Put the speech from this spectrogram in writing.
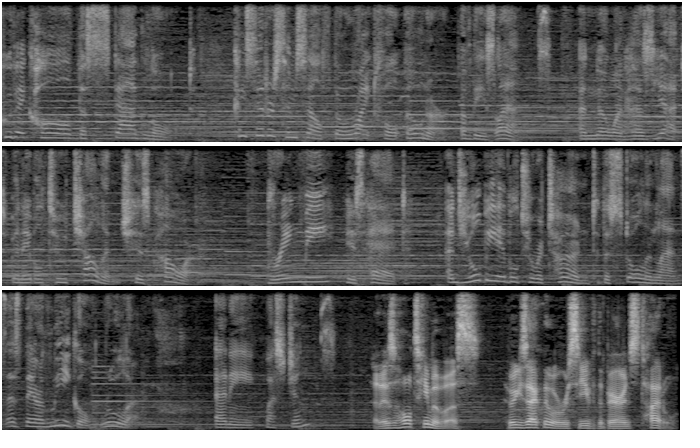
who they call the Stag Lord, considers himself the rightful owner of these lands, and no one has yet been able to challenge his power. Bring me his head, and you'll be able to return to the Stolen Lands as their legal ruler. Any questions? Now, there's a whole team of us. Who exactly will receive the Baron's title?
